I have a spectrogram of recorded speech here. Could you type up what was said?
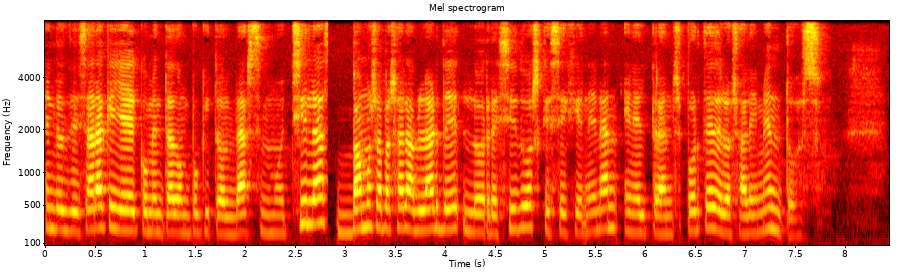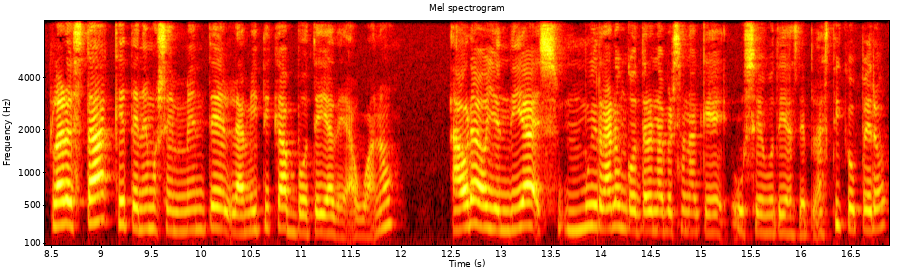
Entonces, ahora que ya he comentado un poquito las mochilas, vamos a pasar a hablar de los residuos que se generan en el transporte de los alimentos. Claro está que tenemos en mente la mítica botella de agua, ¿no? Ahora, hoy en día, es muy raro encontrar una persona que use botellas de plástico, pero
